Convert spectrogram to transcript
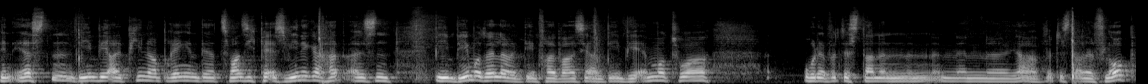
den ersten BMW Alpina bringen, der 20 PS weniger hat als ein BMW-Modell. In dem Fall war es ja ein BMW M-Motor. Oder wird es dann ein, ein, ein, ja, wird es dann ein Flop?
